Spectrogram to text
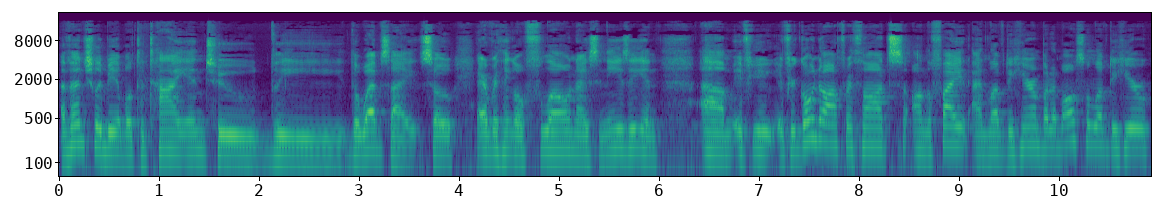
eventually be able to tie into the the website, so everything will flow nice and easy. And um, if you if you're going to offer thoughts on the fight, I'd love to hear them. But I'd also love to hear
